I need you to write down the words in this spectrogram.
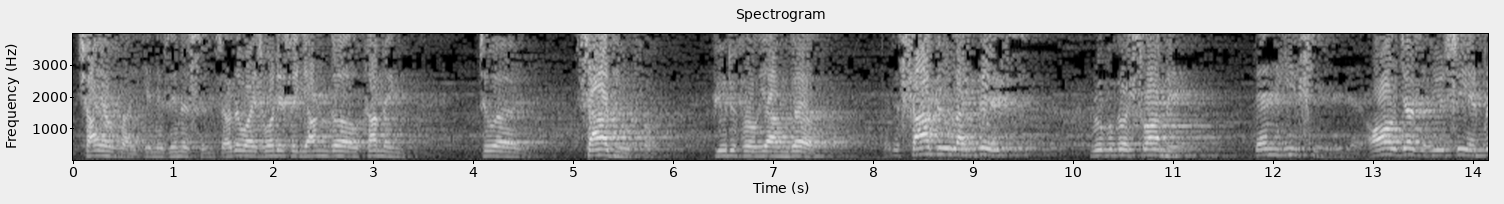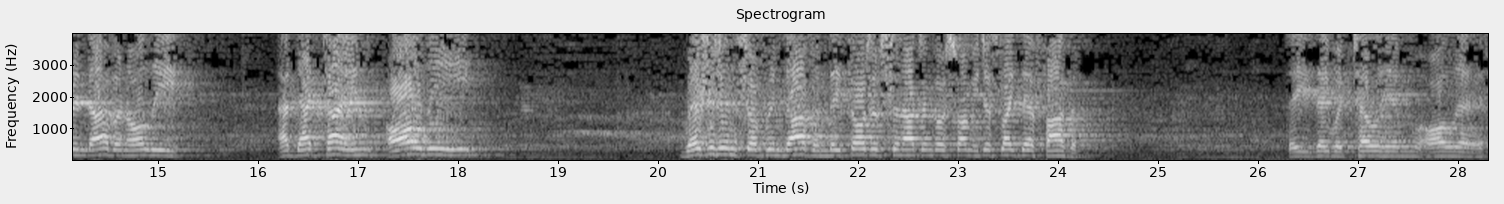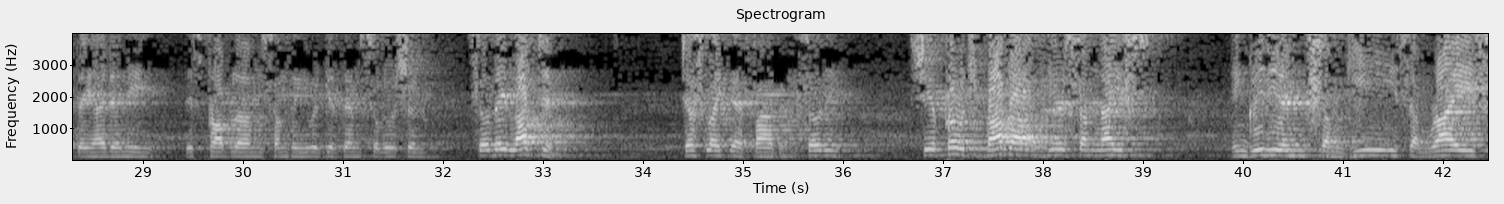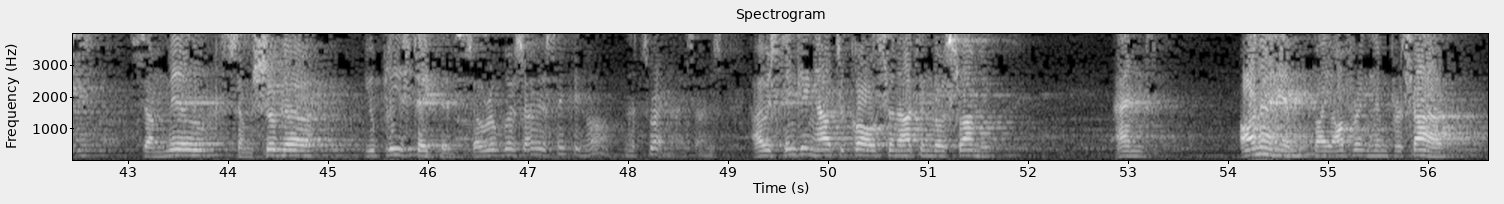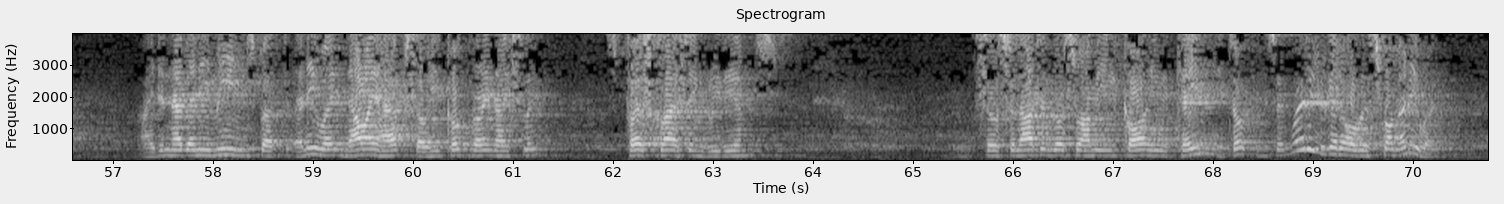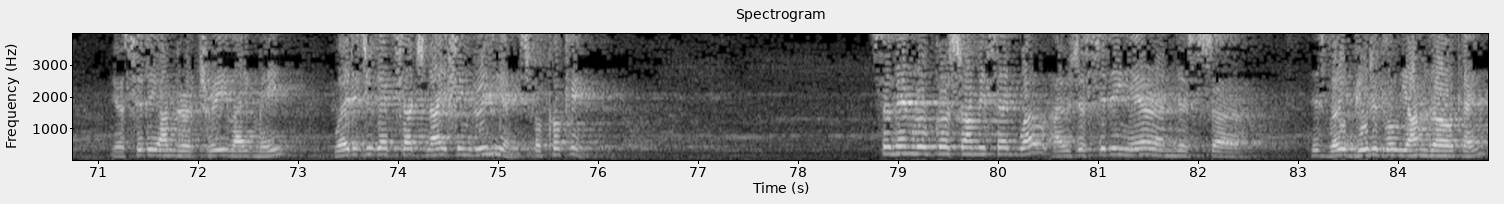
childlike in his innocence. Otherwise, what is a young girl coming to a sadhu for? Beautiful young girl. But a sadhu like this Rupa Goswami, then he's all just, you see in Vrindavan, all the, at that time, all the residents of Vrindavan, they thought of Sanatan Goswami just like their father. They, they would tell him all, if they had any, this problem, something, he would give them solution. So they loved him, just like their father. So the, she approached Baba, here's some nice ingredients, some ghee, some rice, some milk, some sugar. You please take this. So Rupa Goswami was thinking, oh, that's right. I was, I was thinking how to call Sanatan Goswami and honor him by offering him prasad. I didn't have any means, but anyway, now I have. So he cooked very nicely. First class ingredients. So Sanatan Goswami called, he came, he took, and he said, where did you get all this from anyway? You're sitting under a tree like me. Where did you get such nice ingredients for cooking? So then Rup Goswami said, well, I was just sitting here and this, uh, this very beautiful young girl came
